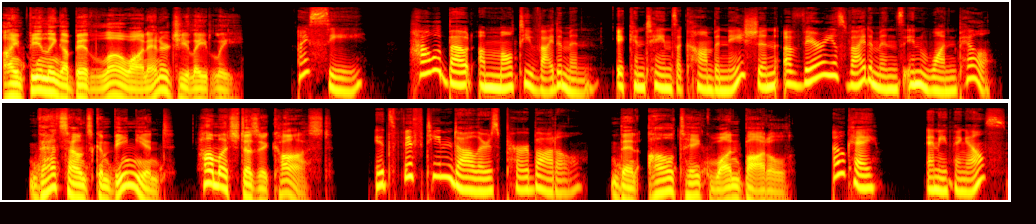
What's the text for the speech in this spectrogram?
I'm feeling a bit low on energy lately. I see. How about a multivitamin? It contains a combination of various vitamins in one pill. That sounds convenient. How much does it cost? It's $15 per bottle. Then I'll take one bottle. Okay. Anything else?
